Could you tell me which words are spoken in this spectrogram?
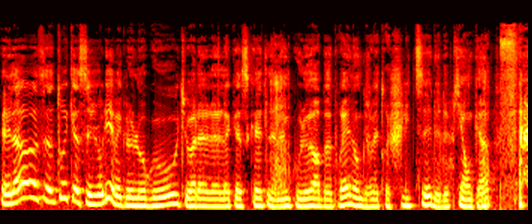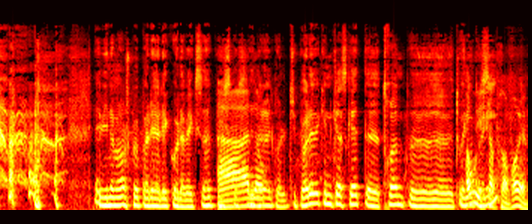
Et là, c'est un truc assez joli avec le logo, tu vois, la, la, la casquette, la même couleur à peu près, donc je vais être schlitzé de, de pied en cap. Évidemment, je peux pas aller à l'école avec ça, puisque Ah, c'est de l'alcool. Tu peux aller avec une casquette euh, Trump euh, 2020. Ah oui, ça sans problème.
